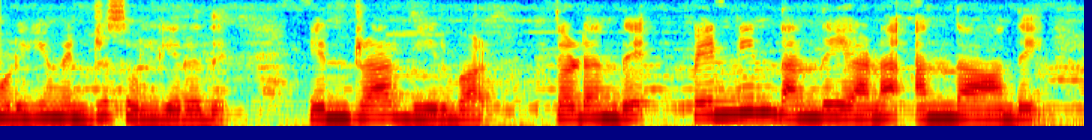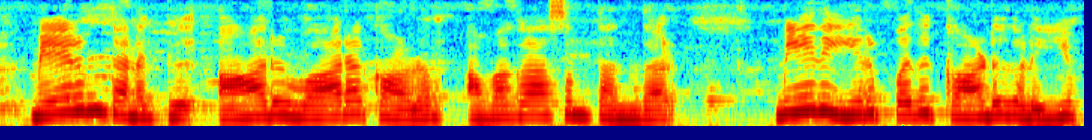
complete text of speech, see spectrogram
முடியும் என்று சொல்கிறது என்றார் பீர்பால். தொடர்ந்து பெண்ணின் தந்தையான அந்த ஆந்தை மேலும் தனக்கு ஆறு வார காலம் அவகாசம் தந்தால் மீதி இருப்பது காடுகளையும்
